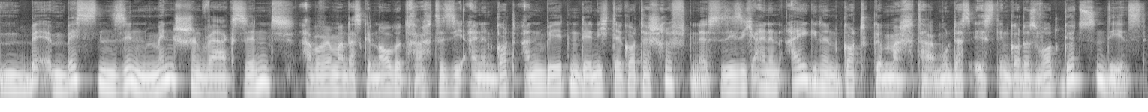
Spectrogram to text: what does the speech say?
im besten Sinn Menschenwerk sind, aber wenn man das genau betrachtet, sie einen Gott anbeten, der nicht der Gott der Schriften ist. Sie sich einen eigenen Gott gemacht haben und das ist in Gottes Wort Götzendienst.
